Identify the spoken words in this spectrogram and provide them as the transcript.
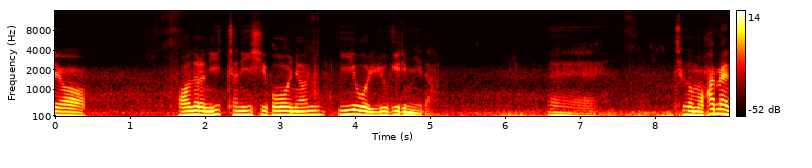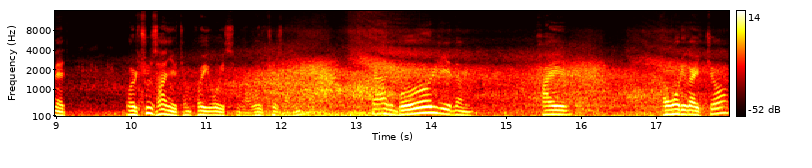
안녕하세요. 오늘은 2025년 2월 6일입니다. 예, 지금 화면에 월출산이 좀 보이고 있습니다. 월출산이. 저기 멀리는 과일 봉우리가 있죠.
